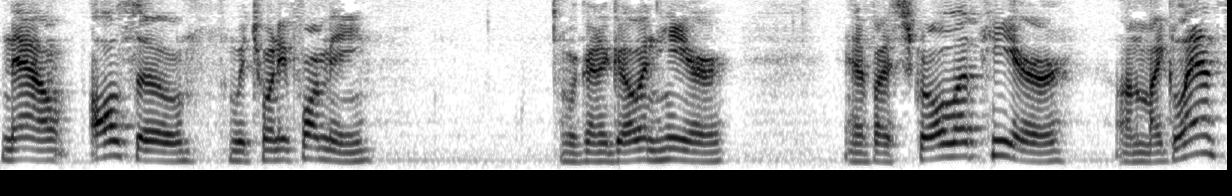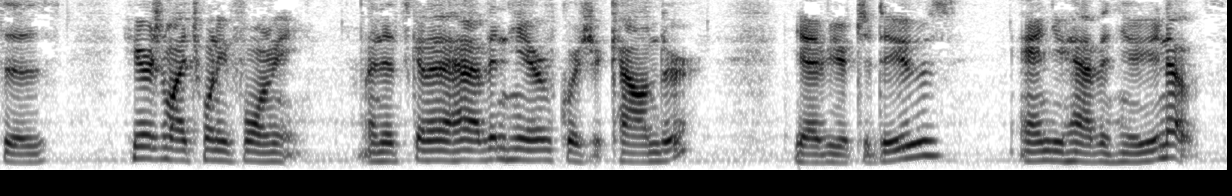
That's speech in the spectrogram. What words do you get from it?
Now, also with 24me, we're going to go in here, and if I scroll up here on my glances, here's my 24me. And it's going to have in here, of course, your calendar. You have your to-dos, and you have in here your notes.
